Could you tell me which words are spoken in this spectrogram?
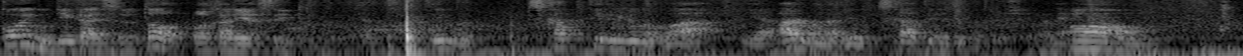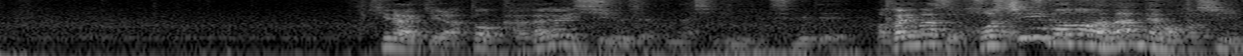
こういうふうに理解すると分かりやすいと。全部使っているものはいやあるものは全部使っているということでしょうかね。うんキラキラと輝いている。執着なしに全て。わかります？欲しいものは何でも欲しい。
